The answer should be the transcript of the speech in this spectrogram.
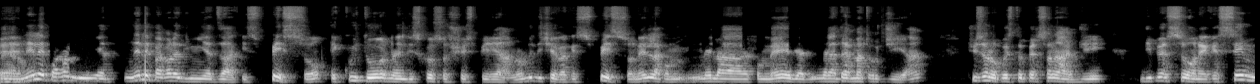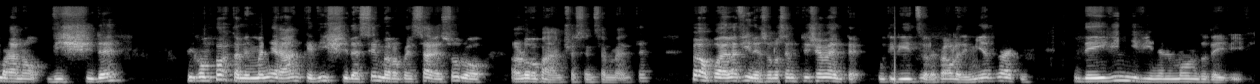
Eh, nelle, parole di, nelle, parole di, Miyazaki, spesso, e qui torna il discorso shakespeariano, lui diceva che spesso nella, nella commedia, nella drammaturgia, ci sono questi personaggi di persone che sembrano viscide, si comportano in maniera anche viscida e sembrano pensare solo alla loro pancia essenzialmente, però poi alla fine sono semplicemente, utilizzo le parole di Miyazaki, dei vivi nel mondo dei vivi.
